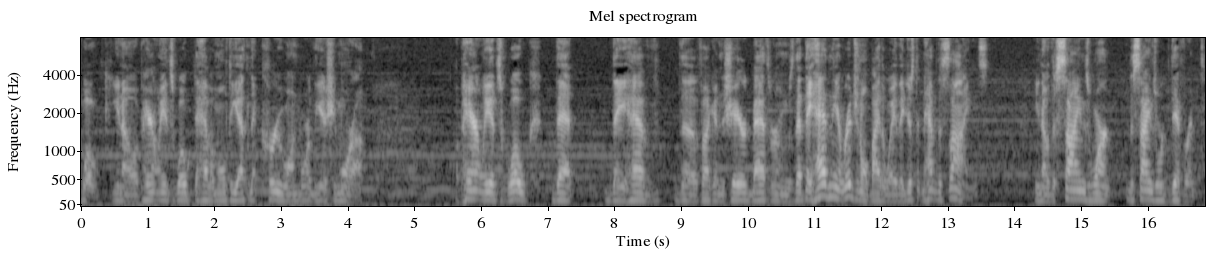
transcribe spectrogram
woke, you know, apparently it's woke to have a multi-ethnic crew on board the Ishimura. Apparently it's woke that they have the fucking shared bathrooms that they had in the original, by the way. They just didn't have the signs. You know, the signs weren't the signs were different.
